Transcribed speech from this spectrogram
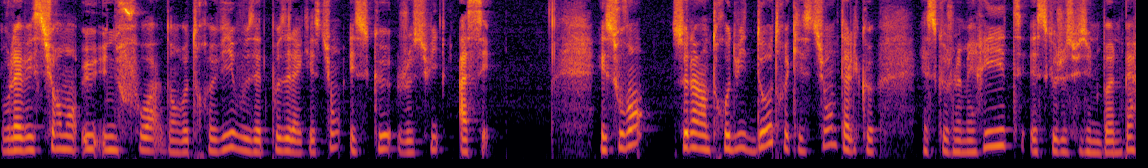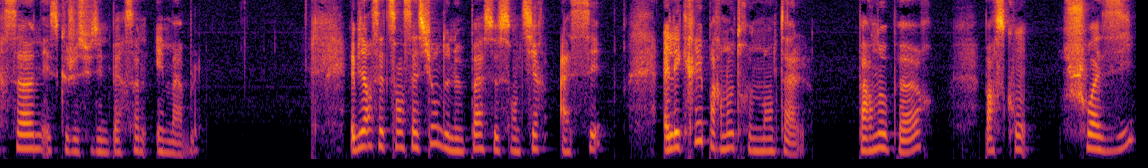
Vous l'avez sûrement eu une fois dans votre vie, vous vous êtes posé la question est-ce que je suis assez? Et souvent, cela introduit d'autres questions telles que est-ce que je le mérite? Est-ce que je suis une bonne personne? Est-ce que je suis une personne aimable? Eh bien, cette sensation de ne pas se sentir assez, elle est créée par notre mental, par nos peurs, parce qu'on choisit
